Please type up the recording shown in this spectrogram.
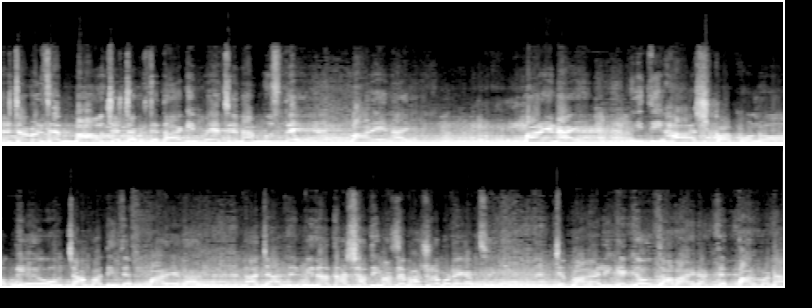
চেষ্টা করেছে, মাও চেষ্টা করেছে, তারা কি পেয়েছে নাম মুছতে পারে নাই। পারে নাই। ইতিহাস কখনো কেউ চাপা দিতে পারে না। আর জাতির পিতা তার সাথী মাসে ভাষণে বলে গেছে যে, বাঙালিকে কেউ দাবায় রাখতে পারবে না,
